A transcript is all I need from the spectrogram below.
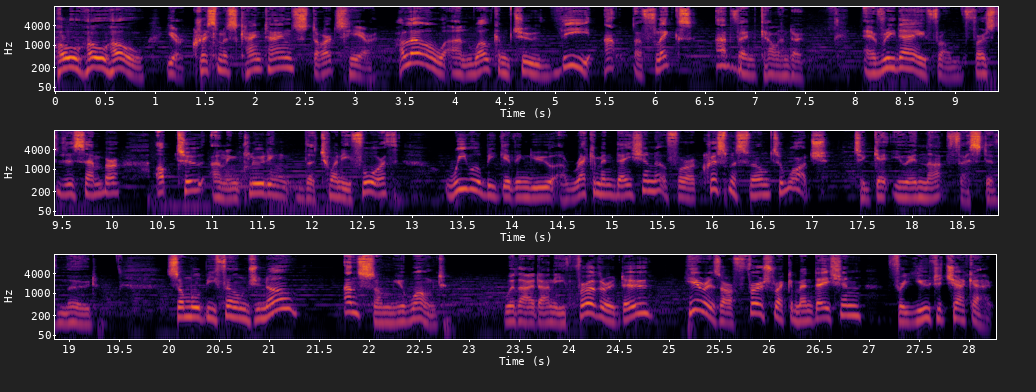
Ho, ho, ho! Your Christmas countdown starts here. Hello, and welcome to the At the Flicks Advent Calendar. Every day from 1st of December up to and including the 24th, we will be giving you a recommendation for a Christmas film to watch to get you in that festive mood. Some will be films you know, and some you won't. Without any further ado, here is our first recommendation for you to check out.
